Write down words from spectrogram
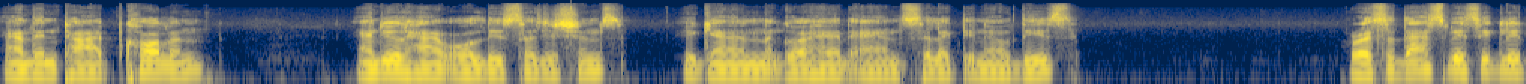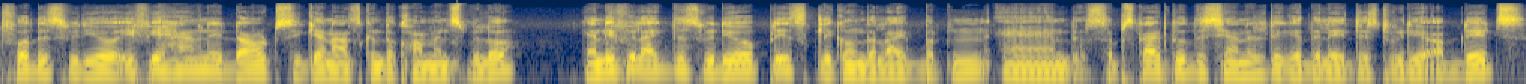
and then type colon and you'll have all these suggestions you can go ahead and select any of these Alright, so that's basically it for this video. If you have any doubts, you can ask in the comments below. And if you like this video, please click on the like button and subscribe to this channel to get the latest video updates.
